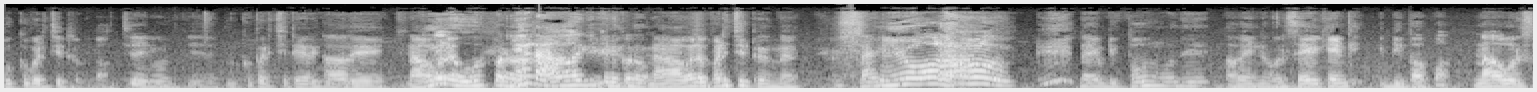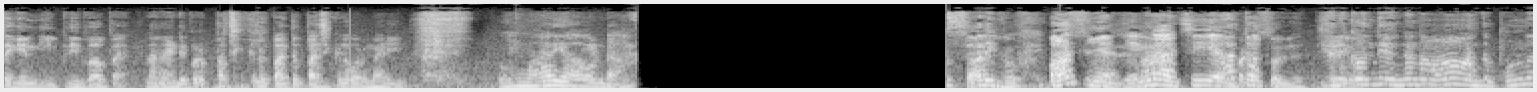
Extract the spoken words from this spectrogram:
புக் படிச்சிட்டு இருப்பான் சரி ஓகே புக் படிச்சுட்டே இருக்கும்போது நான் அவளை-. ஆவாக்கி கெடுக்கணும். நான் அவளை படிச்சிட்டு இருந்தேன். நான் ஐயோ நான் இப்படி போகும்போது அவ என்ன ஒரு செகண்ட் இப்படி பாப்பான் நான் ஒரு செகண்ட் இப்படி பாப்பேன். நான் ரெண்டு பேரும் பச்சைக்குன்னு பார்த்து பச்சைக்குன்னு ஒரு மாதிரி ஒரு மாதிரி ஆகும்டா. சாரி ப்ரோ பாத்தீங்க. என்னாச்சு? என் படம் சொல்லு. எனக்கு வந்து என்னன்னா அந்த பொண்ணு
